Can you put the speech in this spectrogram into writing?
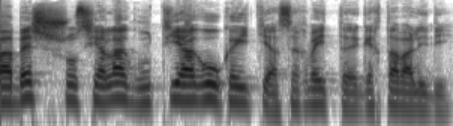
babes soziala gutiago ukaitia, zerbait gertabalidi.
